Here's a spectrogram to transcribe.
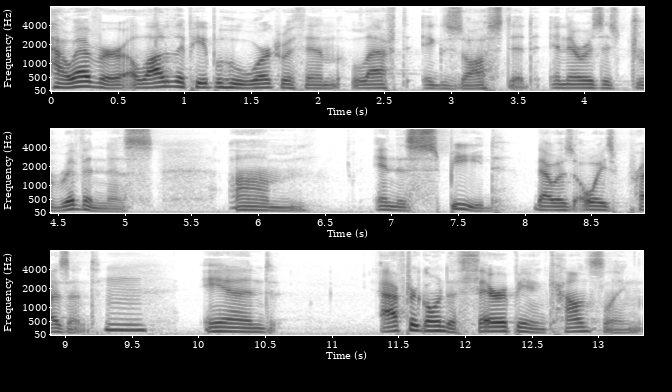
However, a lot of the people who worked with him left exhausted, and there was this drivenness um, and this speed that was always present. And after going to therapy and counseling,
